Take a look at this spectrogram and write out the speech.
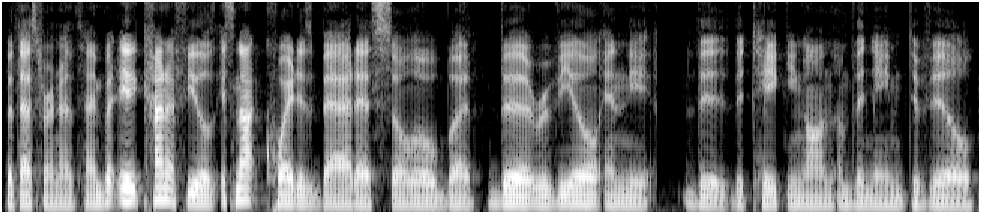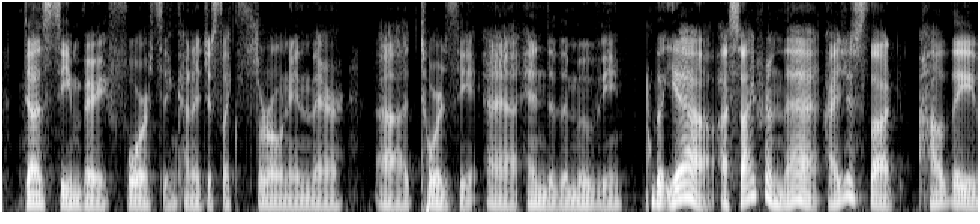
but that's for another time. But it kind of feels it's not quite as bad as Solo, but the reveal and the the the taking on of the name de Vil does seem very forced and kind of just like thrown in there uh, towards the uh, end of the movie. But yeah, aside from that, I just thought how they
